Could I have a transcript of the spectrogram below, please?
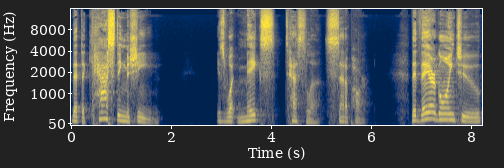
that the casting machine is what makes Tesla set apart that they are going to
